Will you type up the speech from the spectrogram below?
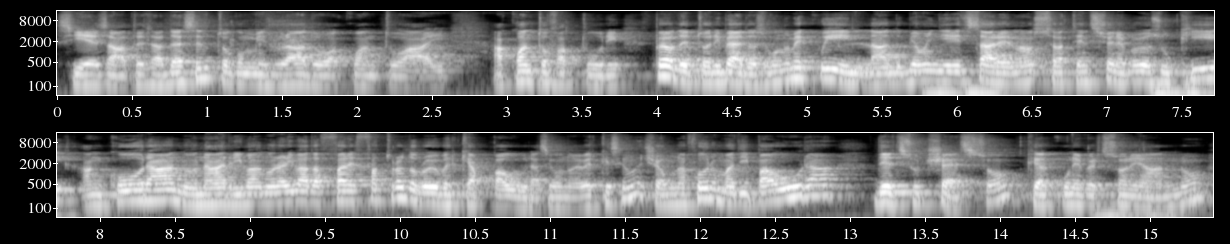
sì, esatto, esatto, deve essere tutto commisurato a quanto hai, a quanto fatturi. Però ho detto, ripeto, secondo me qui la, dobbiamo indirizzare la nostra attenzione proprio su chi ancora non, arriva, non è arrivato a fare il fatturato proprio perché ha paura, secondo me, perché secondo me c'è una forma di paura del successo che alcune persone hanno,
